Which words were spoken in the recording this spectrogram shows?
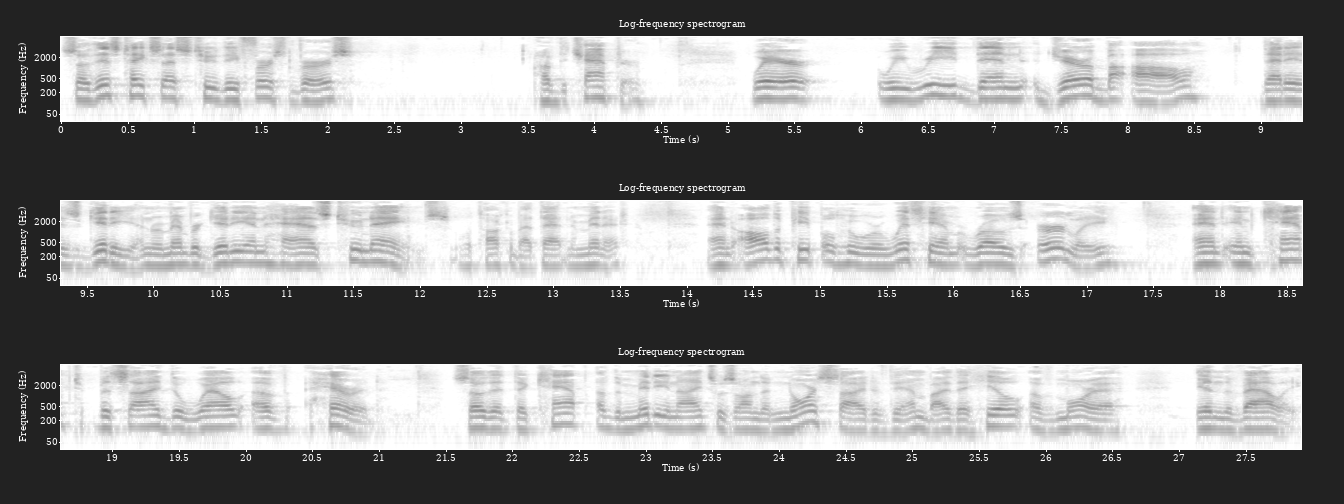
So this takes us to the first verse of the chapter where we read then Jerubbaal, that is Gideon. Remember, Gideon has two names. We'll talk about that in a minute. And all the people who were with him rose early and encamped beside the well of Harod, so that the camp of the Midianites was on the north side of them by the hill of Moreh in the valley.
